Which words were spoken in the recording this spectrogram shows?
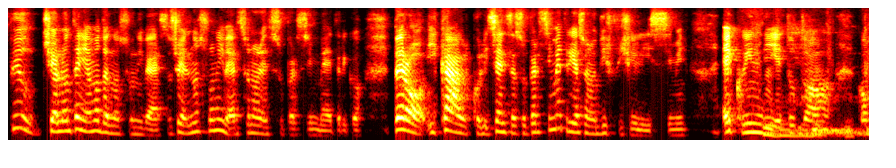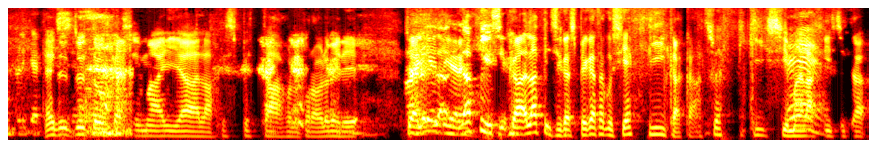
più ci allontaniamo dal nostro universo, cioè il nostro universo non è supersimmetrico però i calcoli senza supersimmetria sono difficilissimi e quindi è tutto complicatissimo. È tutto un caso maiala, che spettacolo però, lo vedi? Cioè, la, la, la, fisica, la fisica spiegata così è fica, cazzo, è fichissima eh. la fisica.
